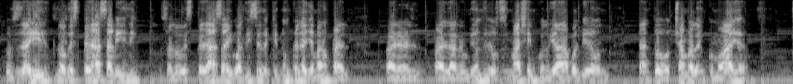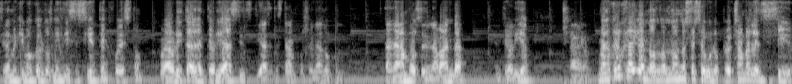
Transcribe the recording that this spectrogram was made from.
Entonces ahí lo despedaza Billy, o sea, lo despedaza, igual dice de que nunca la llamaron para, el, para, el, para la reunión de los Smashing cuando ya volvieron tanto Chamberlain como Aya. Si no me equivoco, el 2017 fue esto. ahorita en teoría ya están funcionando están ambos en la banda, en teoría. Claro. Bueno, creo que haya, no, no, no, estoy seguro, pero Chamberlain sí sigue.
